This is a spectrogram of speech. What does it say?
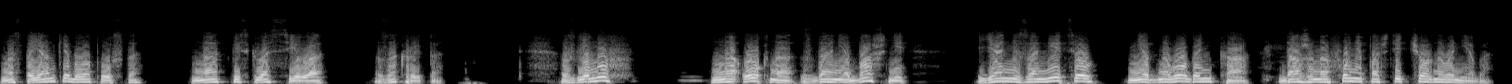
На стоянке было пусто. Надпись гласила «Закрыто». Взглянув на окна здания башни, я не заметил ни одного огонька, даже на фоне почти черного неба.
